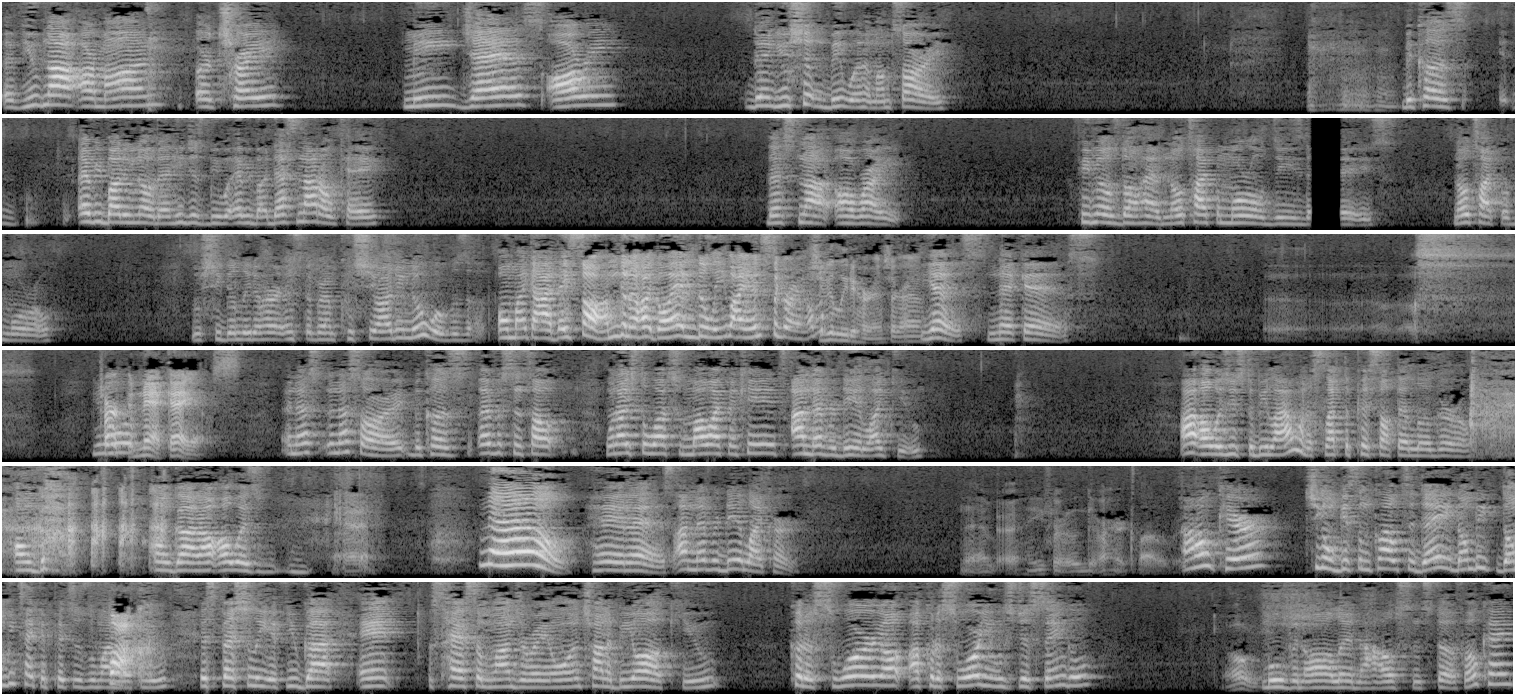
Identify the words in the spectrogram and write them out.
If you not Armon or Trey, me, Jazz, Ari, then you shouldn't be with him. I'm sorry. because everybody know that he just be with everybody. That's not okay. That's not all right. Females don't have no type of moral these days. No type of moral. And she deleted her Instagram because she already knew what was up. Oh my God, they saw. I'm gonna go ahead and delete my Instagram. She deleted her Instagram. Yes, neck ass. You neck ass. And that's and that's all right because ever since I when I used to watch my wife and kids, I never did like you. I always used to be like, I want to slap the piss off that little girl. On God, on God, I always no head ass. I never did like her. Damn, bro. You for giving her clothes. I don't care. She gonna get some clout today. Don't be don't be taking pictures with my Fuck. nephew, especially if you got and has some lingerie on, trying to be all cute. Could have swore y'all. I could have swore you was just single, Oh, moving all in the house and stuff. Okay,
